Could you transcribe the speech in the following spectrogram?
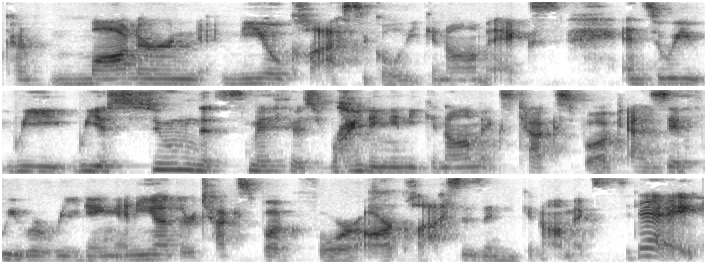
kind of modern neoclassical economics. And so we, we we assume that smith is writing an economics textbook as if we were reading any other textbook for our classes in economics today.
